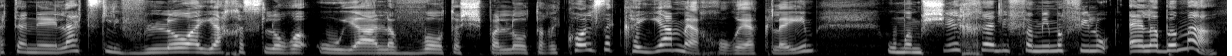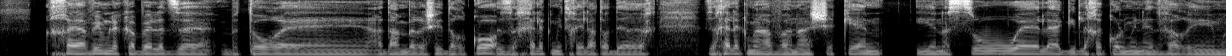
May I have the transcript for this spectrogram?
אתה נאלץ לבלוע יחס לא ראוי, העלבות, השפלות, הרי כל זה קיים מאחורי הקלעים, הוא ממשיך אה, לפעמים אפילו אל הבמה. חייבים לקבל את זה בתור אה, אדם בראשית דרכו, זה חלק מתחילת הדרך, זה חלק מההבנה שכן, ינסו אה, להגיד לך כל מיני דברים,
